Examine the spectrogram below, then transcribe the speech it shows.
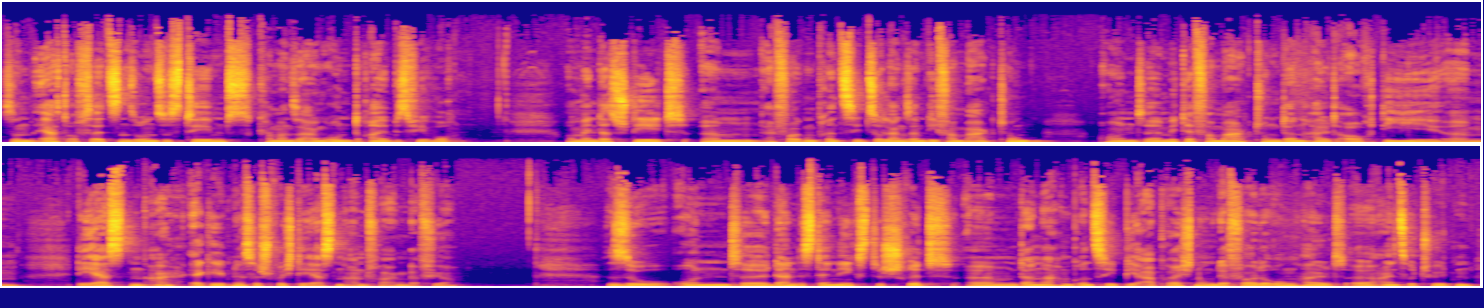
so ein Erstaufsetzen so ein Systems, kann man sagen, rund drei bis vier Wochen. Und wenn das steht, ähm, erfolgt im Prinzip so langsam die Vermarktung und äh, mit der Vermarktung dann halt auch die, ähm, die ersten Ergebnisse, sprich die ersten Anfragen dafür. So, und äh, dann ist der nächste Schritt, ähm, danach im Prinzip die Abrechnung der Förderung halt äh, einzutüten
